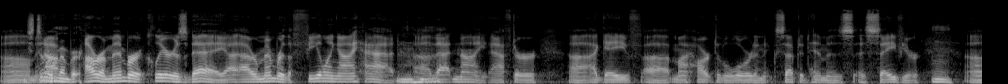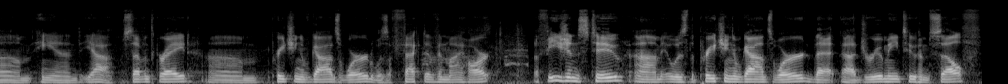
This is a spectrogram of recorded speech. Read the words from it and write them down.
Um, still and I- remember. I, remember it clear as day. I, I remember the feeling I had uh, Mm-hmm. that night after uh, I gave uh, my heart to the Lord and accepted Him as as Savior. Mm. Um, and yeah, seventh grade um, preaching of God's word was effective in my heart. Ephesians two, um, it was the preaching of God's word that uh, drew me to Himself,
